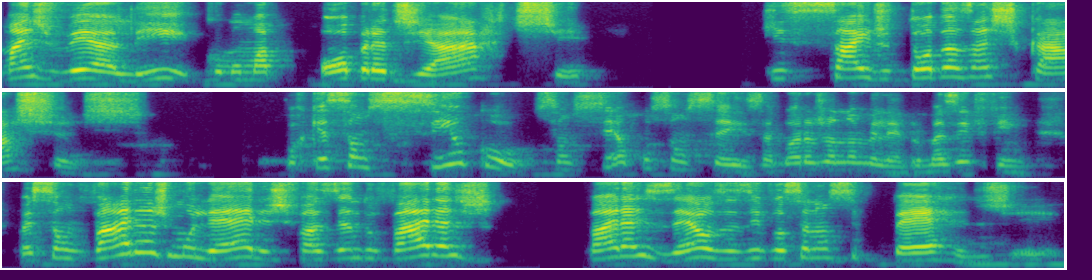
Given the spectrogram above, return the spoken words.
mas vê ali como uma obra de arte que sai de todas as caixas. Porque são cinco, são cinco ou são seis, agora eu já não me lembro, mas enfim. Mas são várias mulheres fazendo várias várias Elsas e você não se perde.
